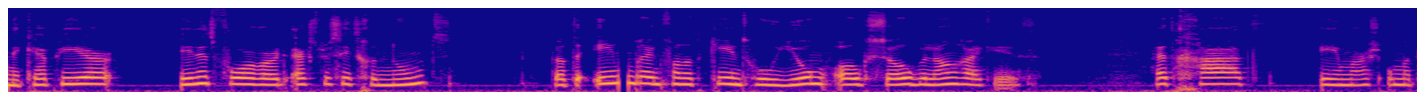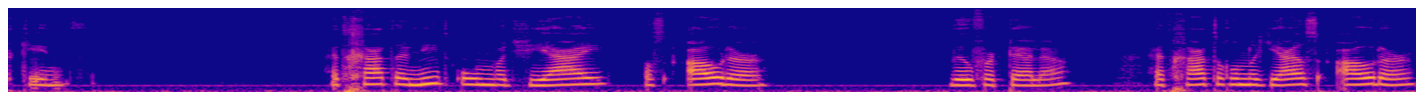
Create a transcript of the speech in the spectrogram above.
En ik heb hier in het voorwoord expliciet genoemd dat de inbreng van het kind, hoe jong ook, zo belangrijk is. Het gaat immers om het kind. Het gaat er niet om wat jij als ouder wil vertellen. Het gaat erom dat jij als ouder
